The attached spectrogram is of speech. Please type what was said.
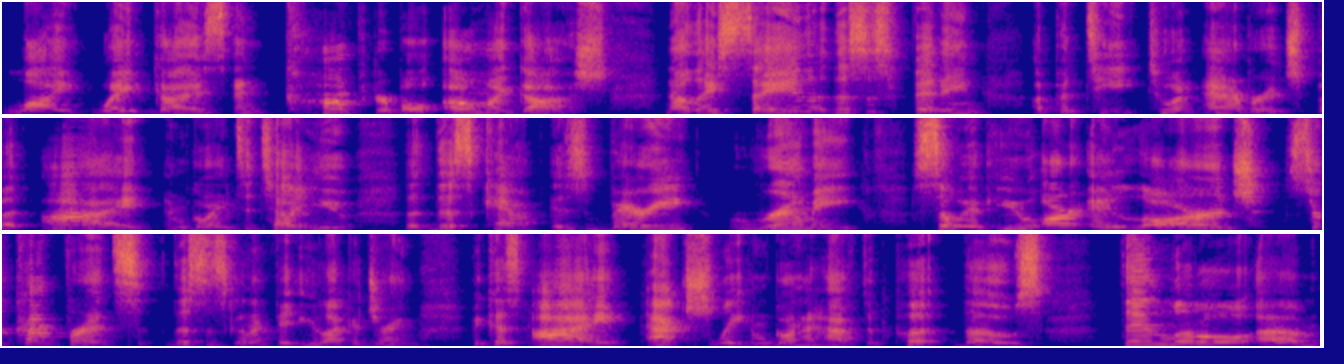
lightweight, guys, and comfortable. Oh my gosh. Now they say that this is fitting a petite to an average, but I am going to tell you that this cap is very roomy. So if you are a large circumference, this is going to fit you like a dream because I actually am going to have to put those thin little um,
